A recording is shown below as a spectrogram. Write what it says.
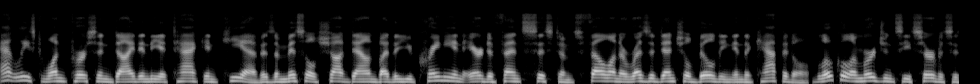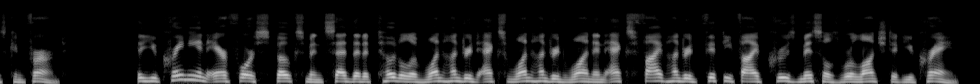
At least one person died in the attack in Kiev as a missile shot down by the Ukrainian air defense systems fell on a residential building in the capital, local emergency services confirmed. The Ukrainian Air Force spokesman said that a total of 100 X-101 and X-555 cruise missiles were launched at Ukraine.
